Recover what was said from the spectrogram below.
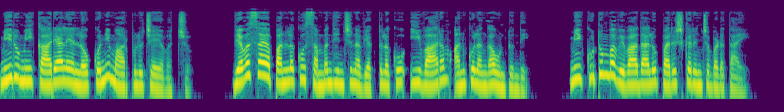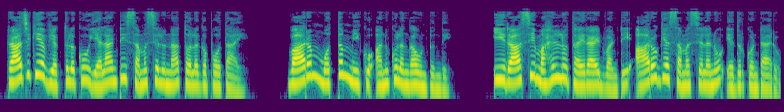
మీరు మీ కార్యాలయంలో కొన్ని మార్పులు చేయవచ్చు. వ్యవసాయ పనులకు సంబంధించిన వ్యక్తులకు ఈ వారం అనుకూలంగా ఉంటుంది. మీ కుటుంబ వివాదాలు పరిష్కరించబడతాయి. రాజకీయ వ్యక్తులకు ఎలాంటి సమస్యలున్నా తొలగపోతాయి. వారం మొత్తం మీకు అనుకూలంగా ఉంటుంది. ఈ రాశి మహిళలు థైరాయిడ్ వంటి ఆరోగ్య సమస్యలను ఎదుర్కొంటారు.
